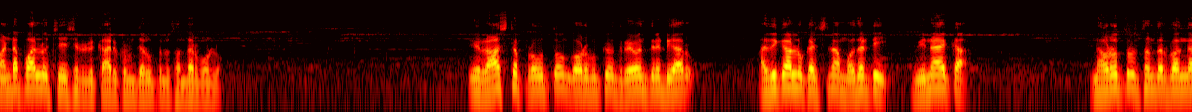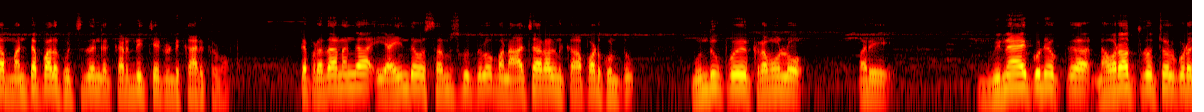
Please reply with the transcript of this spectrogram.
మండపాల్లో చేసేటువంటి కార్యక్రమం జరుగుతున్న సందర్భంలో. ఈ రాష్ట్ర ప్రభుత్వం గౌరవ ముఖ్యమంత్రి రేవంత్ రెడ్డి గారు అధికారులకు వచ్చిన మొదటి వినాయక నవరాత్రుల సందర్భంగా మంటపాలకు ఉచితంగా కరెంట్ ఇచ్చేటువంటి కార్యక్రమం. అంటే ప్రధానంగా ఈ ఐందవ సంస్కృతిలో మన ఆచారాలను కాపాడుకుంటూ ముందుకు పోయే క్రమంలో మరి వినాయకుని యొక్క నవరాత్రోత్సవాలు కూడా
